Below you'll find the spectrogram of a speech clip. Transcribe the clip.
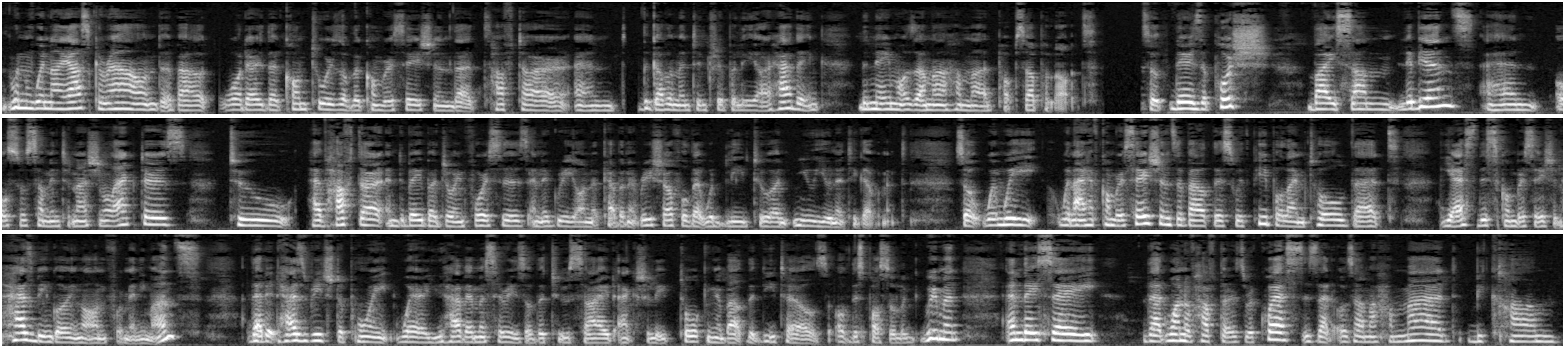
when when I ask around about what are the contours of the conversation that Haftar and the government in Tripoli are having, the name Osama Hamad pops up a lot. So there is a push by some Libyans and also some international actors to have Haftar and Dabaiba join forces and agree on a cabinet reshuffle that would lead to a new unity government. So when we, when I have conversations about this with people, I'm told that yes, this conversation has been going on for many months, that it has reached a point where you have emissaries of the two sides actually talking about the details of this possible agreement. And they say that one of Haftar's requests is that Osama Hamad become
